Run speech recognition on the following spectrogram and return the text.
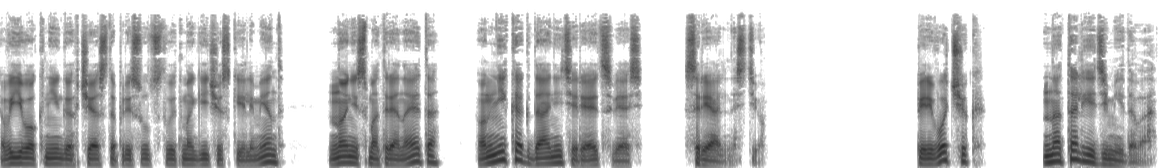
В его книгах часто присутствует магический элемент, но, несмотря на это, он никогда не теряет связь с реальностью. Переводчик Наталья Демидова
